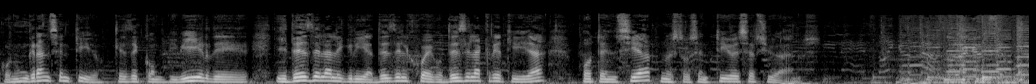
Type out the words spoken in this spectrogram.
con un gran sentido, que es de convivir de, y desde la alegría, desde el juego, desde la creatividad, potenciar nuestro sentido de ser ciudadanos. ¡Wow,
